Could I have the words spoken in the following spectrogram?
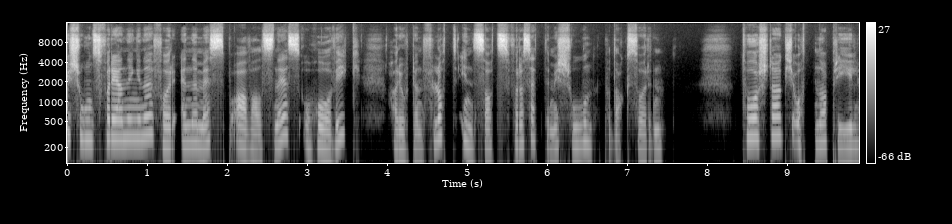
Misjonsforeningene for NMS på Avaldsnes og Håvik har gjort en flott innsats for å sette misjon på dagsorden. Torsdag 28. april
